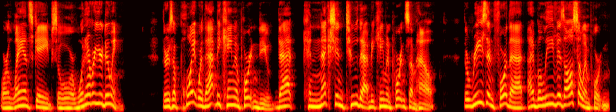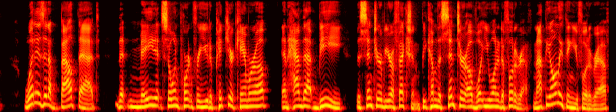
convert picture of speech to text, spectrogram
or landscapes or whatever you're doing. There's a point where that became important to you. That connection to that became important somehow. The reason for that, I believe, is also important. What is it about that that made it so important for you to pick your camera up and have that be the center of your affection, become the center of what you wanted to photograph. Not the only thing you photograph,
